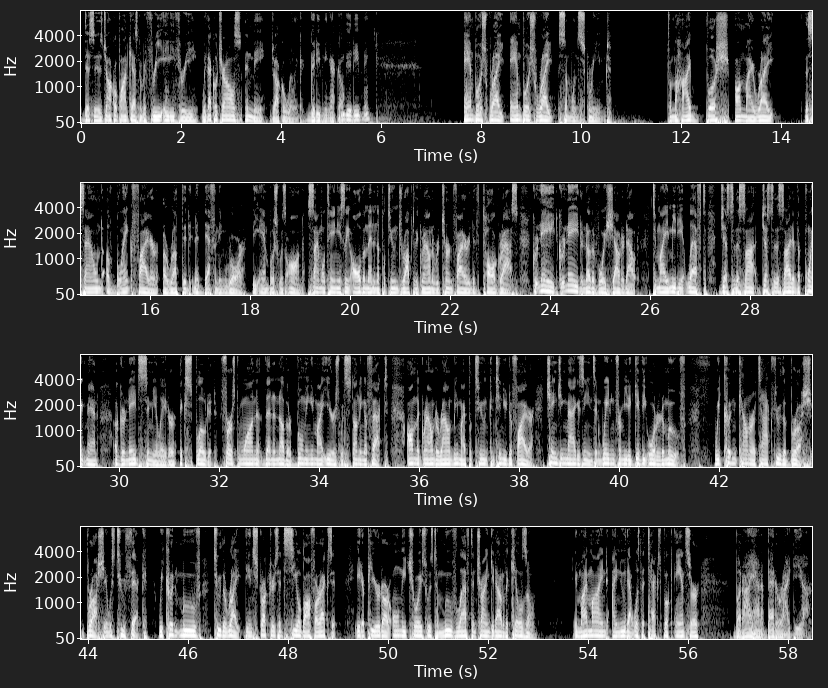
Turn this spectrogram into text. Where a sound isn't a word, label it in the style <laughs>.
This is Jocko Podcast number 383 with Echo Charles and me, Jocko Willink. Good evening, Echo. Good evening. Ambush right, ambush right, someone screamed. From the high bush on my right, the sound of blank fire erupted in a deafening roar. The ambush was on. Simultaneously, all the men in the platoon dropped to the ground and returned fire into the tall grass. Grenade! Grenade! Another voice shouted out. To my immediate left, just to the side, just to the side of the point man, a grenade simulator exploded. First one, then another, booming in my ears with stunning effect. On the ground around me, my platoon continued to fire, changing magazines and waiting for me to give the order to move. We couldn't counterattack through the brush. Brush. It was too thick. We couldn't move to the right. The instructors had sealed off our exit. It appeared our only choice was to move left and try and get out of the kill zone. In my mind, I knew that was the textbook answer, but I had a better idea.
